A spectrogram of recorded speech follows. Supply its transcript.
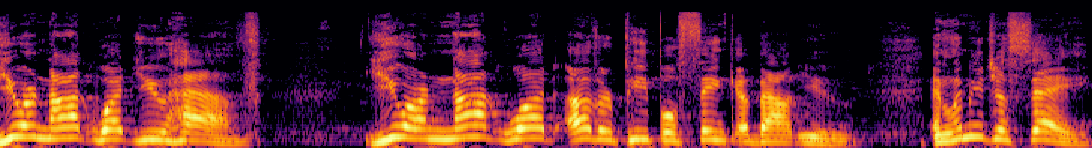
You are not what you have. You are not what other people think about you. And let me just say,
